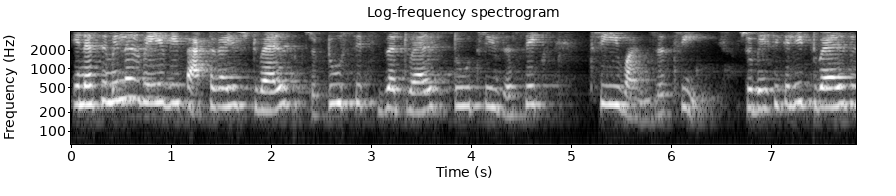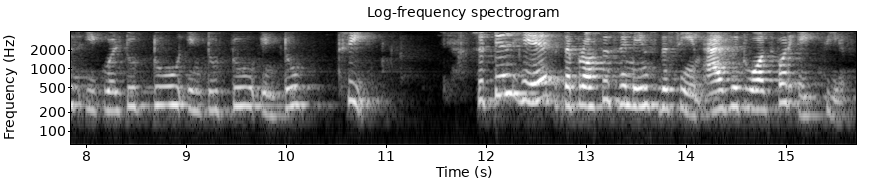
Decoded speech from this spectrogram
In a similar way we factorize 12. So 2 6 is a 12, 2 3 is a 6, 3 1 is a 3. So basically 12 is equal to 2 into 2 into 3. So till here the process remains the same as it was for HCF.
